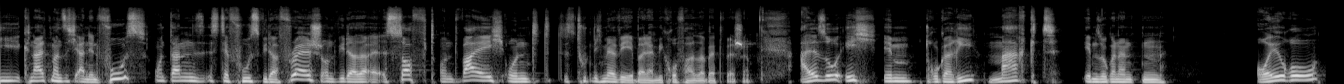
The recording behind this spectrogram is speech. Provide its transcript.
die knallt man sich an den Fuß und dann ist der Fuß wieder fresh und wieder äh, soft und weich und es tut nicht mehr weh bei der Mikrofaserbettwäsche. Also ich im Drogeriemarkt, im sogenannten Euro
